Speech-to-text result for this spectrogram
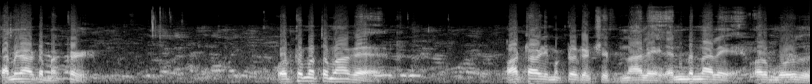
தமிழ்நாட்டு மக்கள் ஒட்டுமொத்தமாக பாட்டாளி மக்கள் கட்சி பின்னாலே என் பின்னாலே வரும்பொழுது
